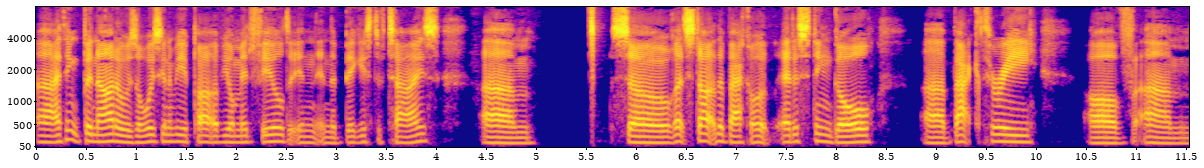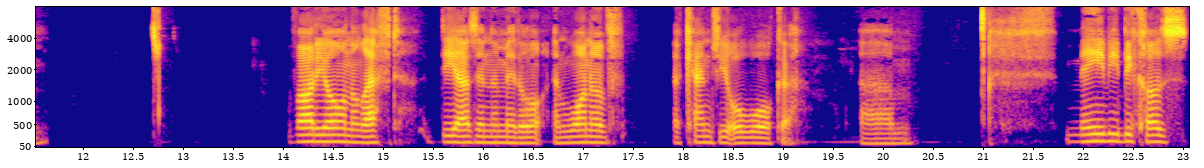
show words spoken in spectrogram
Uh, I think Bernardo is always going to be a part of your midfield in, in the biggest of ties. Um, so let's start at the back. Ederson goal, uh, back three of um, Vardiol on the left, Dias in the middle, and one of Akanji or Walker. Um, maybe because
